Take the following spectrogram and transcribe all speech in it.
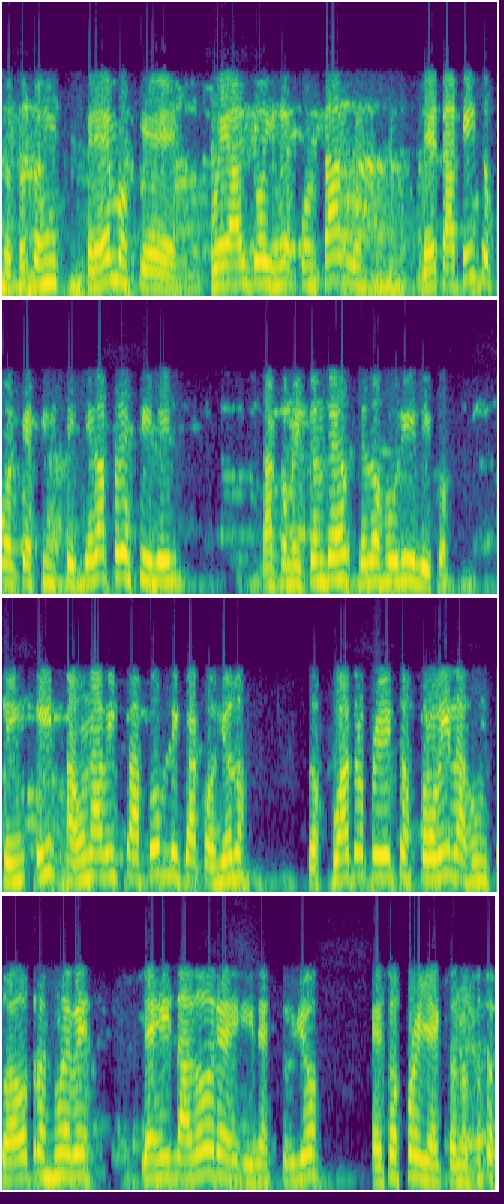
Nosotros creemos que fue algo irresponsable de Tatito porque sin siquiera presidir la Comisión de, los Jurídicos, sin ir a una vista pública, cogió los, los cuatro proyectos Provida junto a otros nueve legisladores y destruyó esos proyectos. Nosotros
